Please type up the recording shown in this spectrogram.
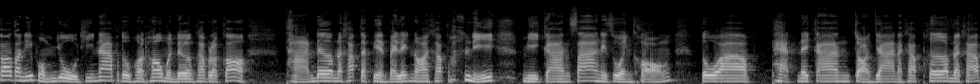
ก็ตอนนี้ผมอยู่ที่หน้าประตูพอร์ทัลเหมือนเดิมครับ แล้วก็ ฐานเดิมนะครับ แต่เปลี่ยนไปเล็กน้อยครับ ตอนนี้มีการสร้างในส่วนของตัวแพดในการจอดยานะครับ เพิ่มนะครับ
